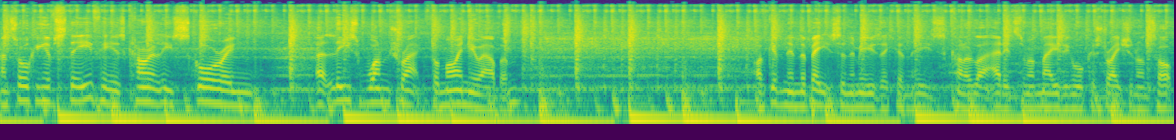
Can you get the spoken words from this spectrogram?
And talking of Steve, he is currently scoring at least one track for my new album. I've given him the beats and the music, and he's kind of like added some amazing orchestration on top.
